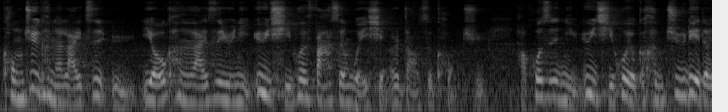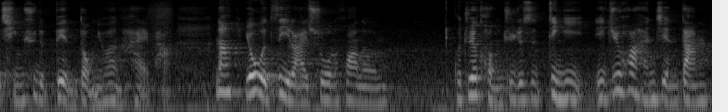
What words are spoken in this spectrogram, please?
恐惧可能来自于，有可能来自于你预期会发生危险而导致恐惧，好，或是你预期会有个很剧烈的情绪的变动，你会很害怕。那由我自己来说的话呢，我觉得恐惧就是定义一句话很简单，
